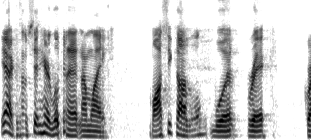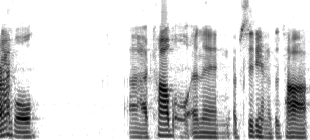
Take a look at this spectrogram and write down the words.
Yeah, because I'm sitting here looking at it and I'm like, mossy cobble, wood, brick, gravel, uh, cobble, and then obsidian at the top.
